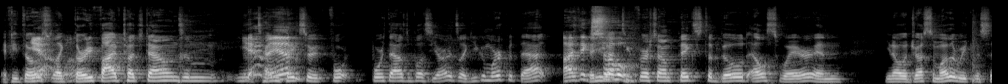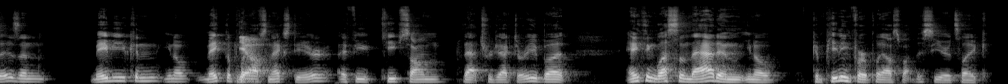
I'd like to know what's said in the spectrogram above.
If he throws Yeah, like well- 35 touchdowns and you know, Yeah, 10 man. picks or four 4,000 plus yards, like you can work with that. I think Then you so. got two first round picks to build elsewhere and you know address some other weaknesses and maybe you can you know make the Yeah. playoffs next year if he keeps on that trajectory but anything less than that and you know competing for a playoff spot this year it's like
